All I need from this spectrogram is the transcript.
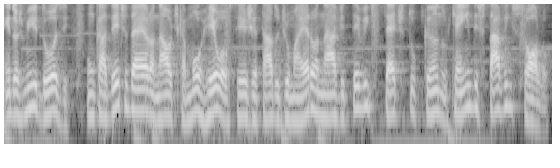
Em 2012, um cadete da aeronáutica morreu ao ser ejetado de uma aeronave T-27 Tucano que ainda estava em solo.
